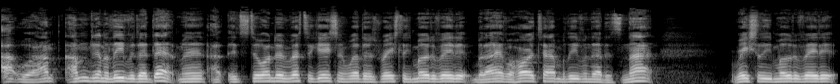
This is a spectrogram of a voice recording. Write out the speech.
I, well, I'm I'm gonna leave it at that, man. It's still under investigation whether it's racially motivated, but I have a hard time believing that it's not racially motivated.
